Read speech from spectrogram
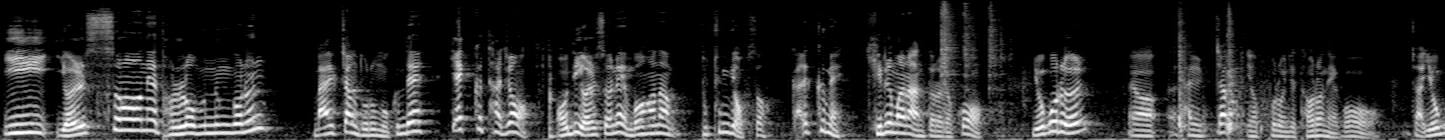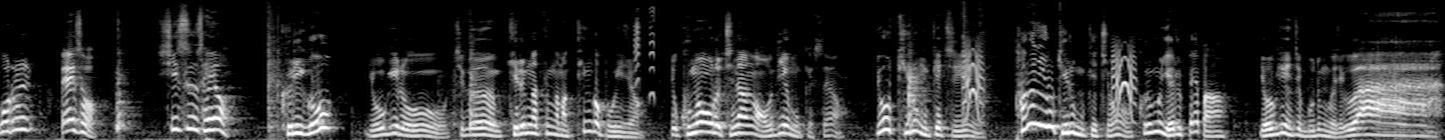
이 열선에 덜러붙는 거는 말짱 도루묵. 근데 깨끗하죠. 어디 열선에 뭐 하나 붙은 게 없어. 깔끔해. 기름 하나 안 떨어졌고 요거를 어, 살짝 옆으로 이제 덜어내고 자 요거를 빼서 씻으세요. 그리고 여기로 지금 기름 같은 거 막 튄 거 보이죠? 요 구멍으로 지나간 거 어디에 묻겠어요? 요 뒤로 묻겠지. 당연히 요 뒤로 묻겠죠. 그러면 얘를 빼봐. 여기에 이제 묻은 거지. 우와,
